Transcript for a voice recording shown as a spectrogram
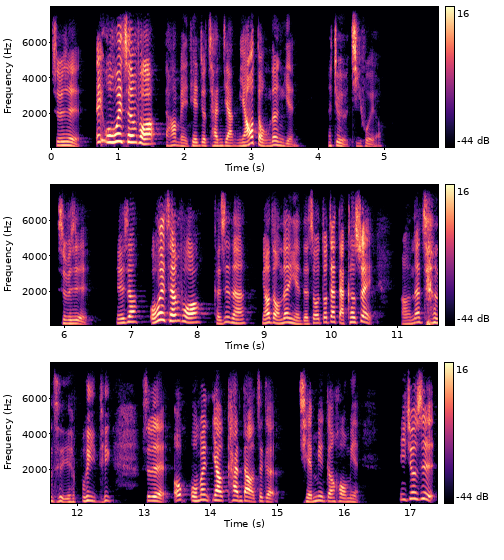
是不是？哎，我会成佛，然后每天就参加秒懂楞严，那就有机会哦，是不是？比如说我会成佛，可是呢，秒懂楞严的时候都在打瞌睡啊，那这样子也不一定。是不是？哦，我们要看到这个前面跟后面，你就是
